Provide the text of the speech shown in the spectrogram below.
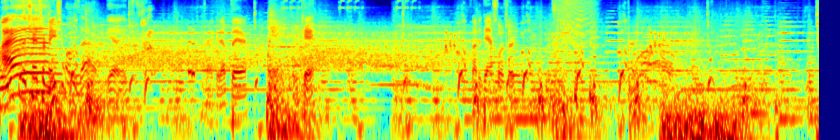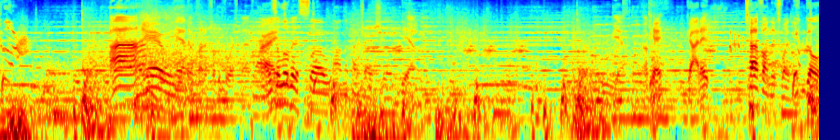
Waiting for the Ah. transformation. What was that? Yeah, interesting. Trying to get up there. Okay. Found a dance floor, sir. Ah. There we yeah, go. no punish on the force man. Yeah, All it was a little bit of slow on the punch out shield. Yeah. Yeah. Okay. Got it. Tough on this one. You can go.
